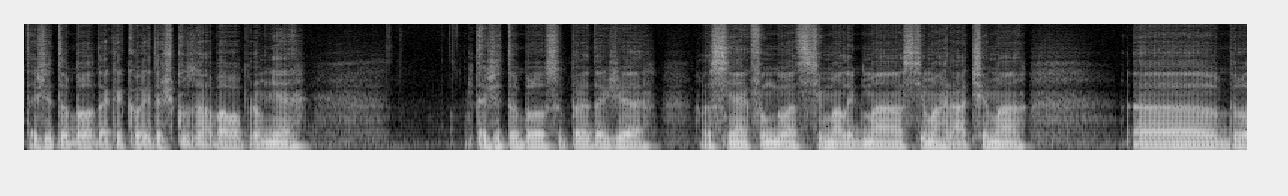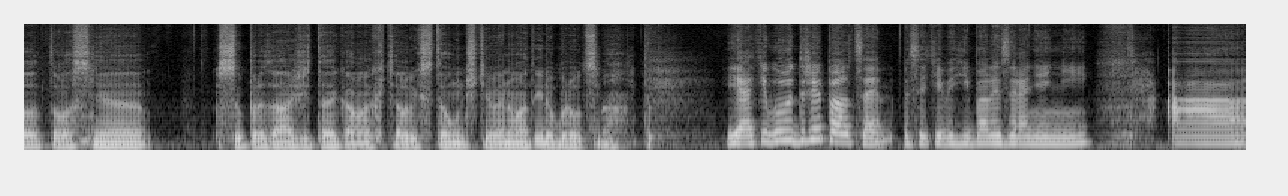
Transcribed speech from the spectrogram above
takže to bylo tak jako i trošku zábava pro mě. Takže to bylo super, takže vlastně jak fungovat s těma lidma, s těma hráčema, Uh, bylo to vlastně super zážitek a chtěl bych se tomu určitě věnovat i do budoucna. Já ti budu držet palce, aby se ti vyhýbali zranění a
